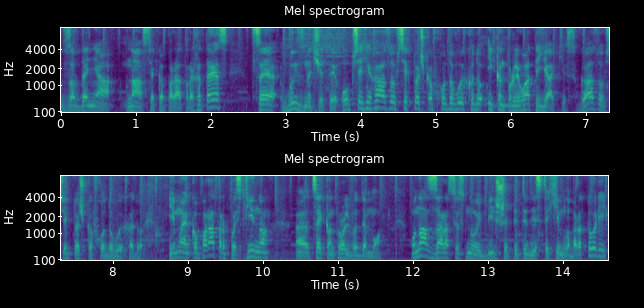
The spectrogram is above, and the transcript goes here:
завдання нас, як оператора ГТС, це визначити обсяги газу у всіх точках входу-виходу і контролювати якість газу у всіх точках входу-виходу. І ми, як оператор, постійно е, цей контроль ведемо. У нас зараз існує більше 50 хімлабораторій,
